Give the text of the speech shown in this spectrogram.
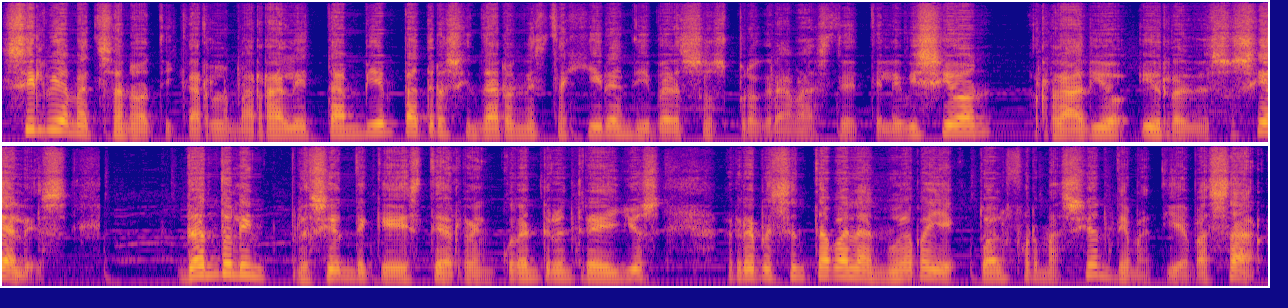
Silvia Mezzanotti y Carlo Marrale también patrocinaron esta gira en diversos programas de televisión, radio y redes sociales, dando la impresión de que este reencuentro entre ellos representaba la nueva y actual formación de Matías Bazar.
